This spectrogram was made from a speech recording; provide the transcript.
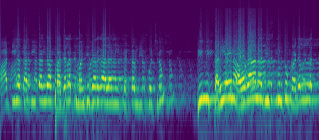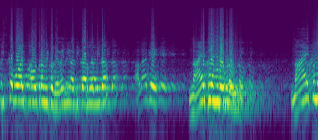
పార్టీలకు అతీతంగా ప్రజలకు మంచి జరగాలని చట్టం తీసుకొచ్చినాం. దీన్ని సరి అయిన అవగాహన తీసుకుంటూ ప్రజలకు తీసుకుపోవాల్సిన అవసరం ఇటు రెవెన్యూ అధికారుల మీద అలాగే నాయకుల మీద కూడా ఉంది. నాయకులు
